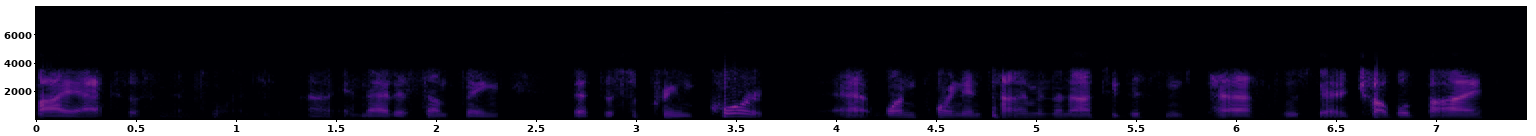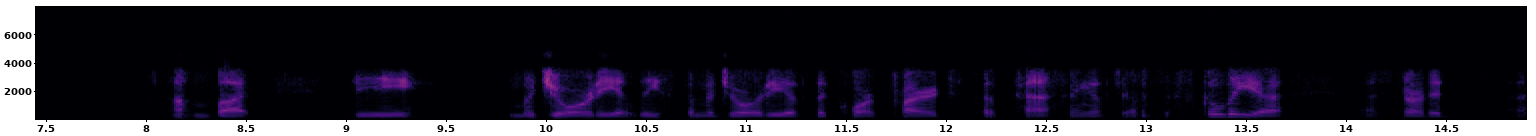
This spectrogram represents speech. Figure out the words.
buy access and influence. Uh, and that is something that the Supreme Court, at one point in time in the not too distant past, was very troubled by. Um, but the majority, at least the majority of the court prior to the passing of Justice Scalia, uh, started uh,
